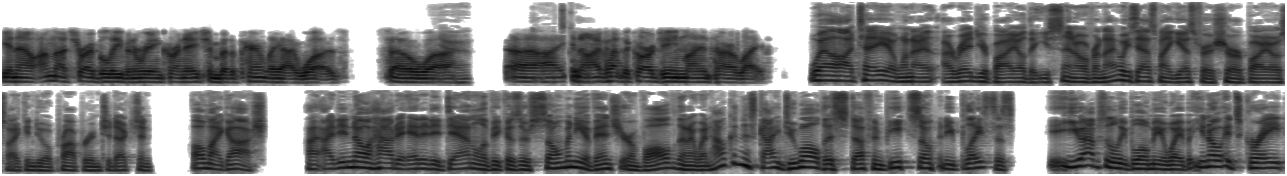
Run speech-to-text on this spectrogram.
you know, I'm not sure I believe in reincarnation, but apparently I was. So, uh, yeah. uh, you know, I've had the car gene my entire life. Well, I tell you, when I, I read your bio that you sent over, and I always ask my guests for a short bio so I can do a proper introduction. Oh my gosh. I, I didn't know how to edit it down a little because there's so many events you're involved in. I went, how can this guy do all this stuff and be in so many places? You absolutely blow me away. But you know, it's great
